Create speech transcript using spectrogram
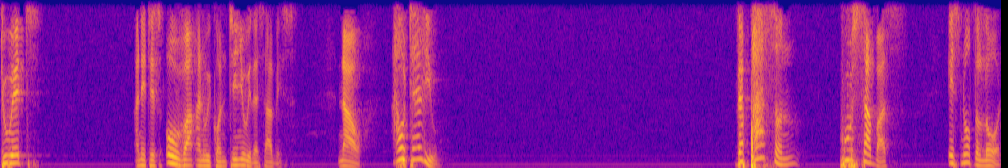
do it and it is over and we continue with the service. Now, I'll tell you. The person who serves us is not the Lord.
